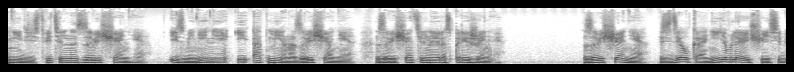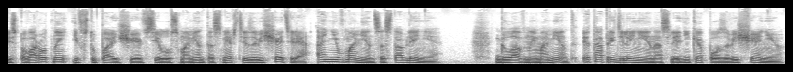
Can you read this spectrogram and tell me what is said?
Недействительность завещания. Изменение и отмена завещания. Завещательные распоряжения. Завещание – сделка, не являющаяся бесповоротной и вступающая в силу с момента смерти завещателя, а не в момент составления. Главный момент – это определение наследника по завещанию,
